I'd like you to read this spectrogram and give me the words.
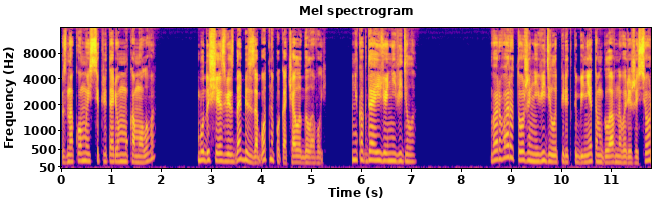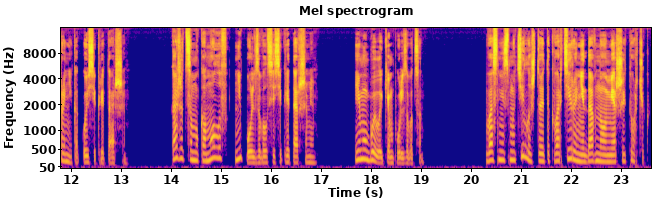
Знакомый с секретарем Мукомолова? Будущая звезда беззаботно покачала головой. Никогда ее не видела. Варвара тоже не видела перед кабинетом главного режиссера никакой секретарши. Кажется, Мукомолов не пользовался секретаршами. Ему было кем пользоваться. Вас не смутило, что это квартира недавно умершей Торчик?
